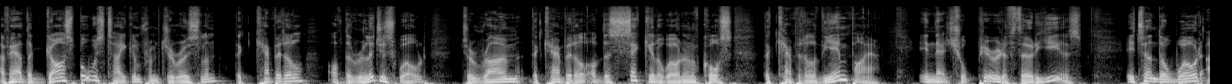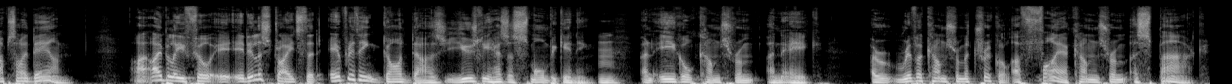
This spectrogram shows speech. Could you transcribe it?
of how the gospel was taken from Jerusalem, the capital of the religious world, to Rome, the capital of the secular world, and of course, the capital of the empire in that short period of 30 years. It turned the world upside down. I, I believe, Phil, it, it, illustrates that everything God does usually has a small beginning. Mm. An eagle comes from an egg. A river comes from a trickle. A fire comes from a spark.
